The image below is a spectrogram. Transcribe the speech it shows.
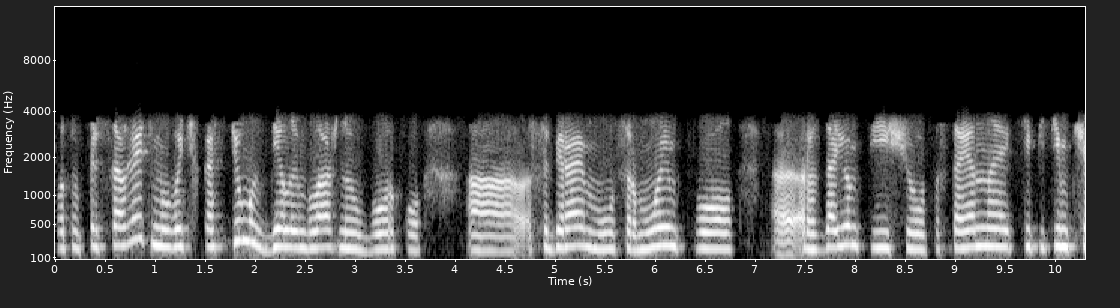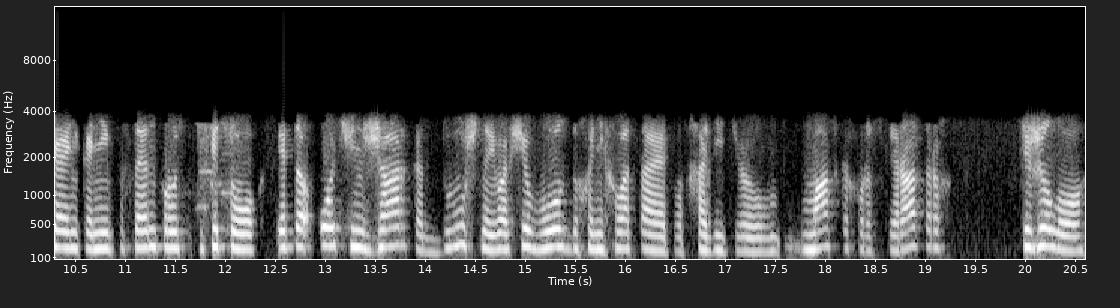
Вот вы представляете, мы в этих костюмах делаем влажную уборку, э, собираем мусор, моем пол, э, раздаем пищу, постоянно кипятим чайник, они постоянно просят кипяток. Это очень жарко, душно и вообще воздуха не хватает вот ходить в масках, в респираторах. Тяжело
